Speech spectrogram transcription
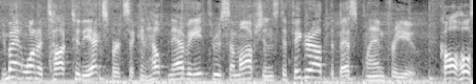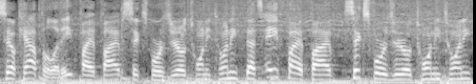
you might want to talk to the experts that can help navigate through some options to figure out the best plan for you. Call Wholesale Capital at 855 640 2020. That's 855 640 2020.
